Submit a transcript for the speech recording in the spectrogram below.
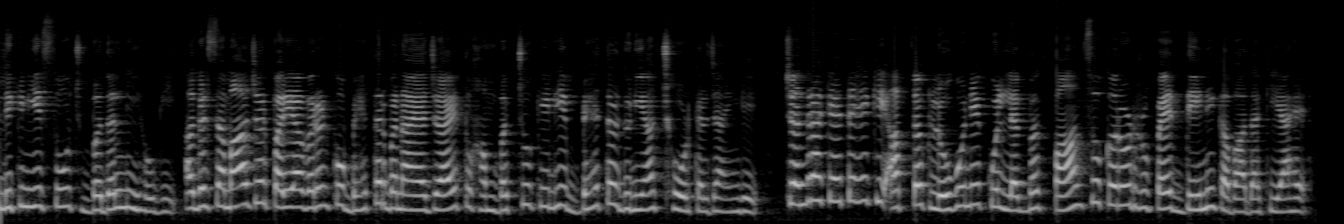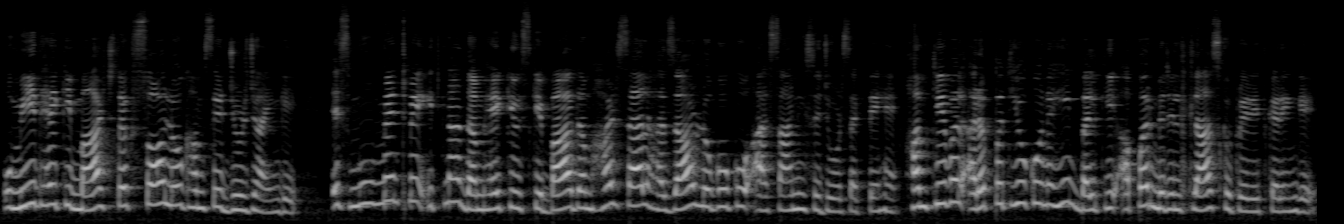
लेकिन ये सोच बदलनी होगी। अगर समाज और पर्यावरण को बेहतर बनाया जाए तो हम बच्चों के लिए बेहतर दुनिया छोड़ कर जाएँगे। चंद्रा कहते हैं कि अब तक लोगों ने कुल लगभग 500 करोड़ रुपए देने का वादा किया है। उम्मीद है कि मार्च तक 100 लोग हमसे जुड़ जाएँगे। इस मूवमेंट में इतना दम है कि उसके बाद हम हर साल हज़ार लोगों को आसानी से जोड़ सकते हैं। हम केवल अरबपतियों को नहीं, बल्कि अपर मिडिल क्लास को प्रेरित करेंगे।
